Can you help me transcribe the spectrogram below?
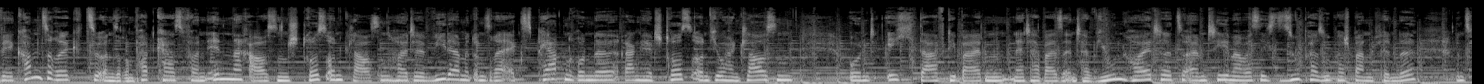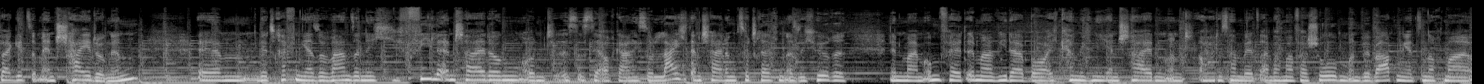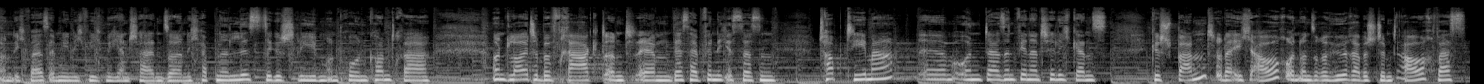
Willkommen zurück zu unserem Podcast von Innen nach Außen, Struss und Klausen. Heute wieder mit unserer Expertenrunde Ranghild Struss und Johann Klausen. Und ich darf die beiden netterweise interviewen heute zu einem Thema, was ich super, super spannend finde. Und zwar geht es um Entscheidungen. Ähm, wir treffen ja so wahnsinnig viele Entscheidungen und es ist ja auch gar nicht so leicht, Entscheidungen zu treffen. Also ich höre in meinem Umfeld immer wieder, boah, ich kann mich nicht entscheiden und oh, das haben wir jetzt einfach mal verschoben und wir warten jetzt noch mal und ich weiß irgendwie nicht, wie ich mich entscheiden soll. Und ich habe eine Liste geschrieben und Pro und Contra und Leute befragt und ähm, deshalb finde ich, ist das ein Top-Thema ähm, und da sind wir natürlich ganz gespannt oder ich auch und unsere Hörer bestimmt auch, was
